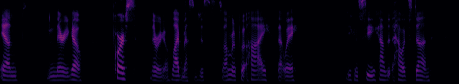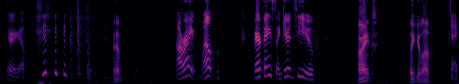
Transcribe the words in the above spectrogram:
And, and there you go. Of course, there we go. Live messages. So I'm going to put hi that way. You can see how how it's done. There you go. Yep. All right. Well, Bareface, I give it to you. All right. Thank you, love. Okay.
